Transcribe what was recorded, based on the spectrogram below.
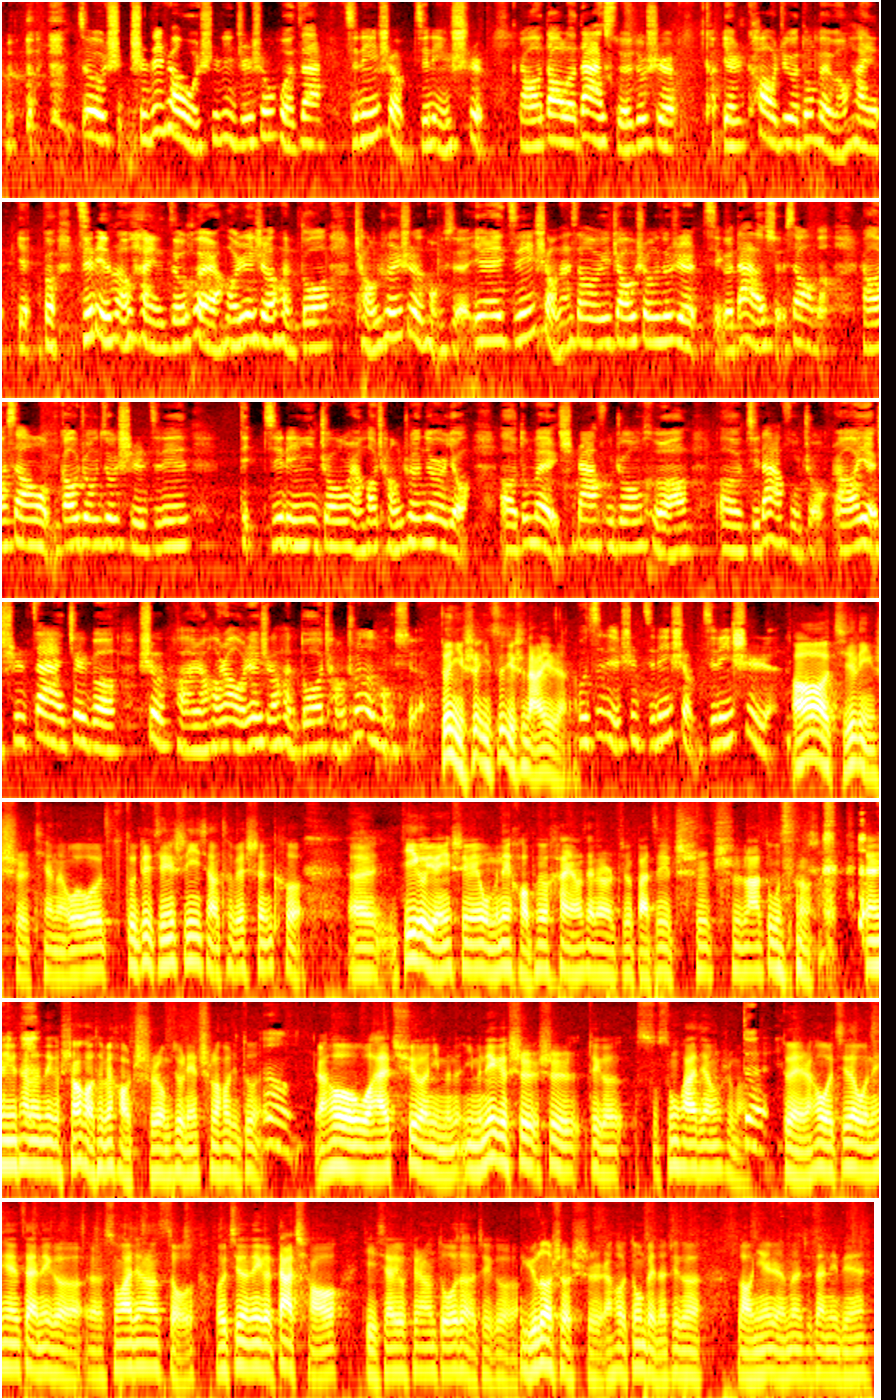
就是实际上我是一直生活在吉林省吉林市，然后到了大学就是也是靠这个东北文化研研不吉林文化研究会，然后认识了很多长春市的同学，因为吉林省它相当于招生就是几个大的学校嘛，然后像我们高中就是吉林。吉林一中，然后长春就是有呃东北师大附中和呃吉大附中，然后也是在这个社团，然后让我认识了很多长春的同学。所以你是你自己是哪里人？我自己是吉林省吉林市人。哦，吉林市，天哪，我我都对吉林市印象特别深刻。呃，第一个原因是因为我们那好朋友汉阳在那儿就把自己吃吃拉肚子了，但是因为他的那个烧烤特别好吃，我们就连吃了好几顿。嗯，然后我还去了你们的，你们那个是是这个松松花江是吗？对对，然后我记得我那天在那个呃松花江上走，我记得那个大桥底下有非常多的这个娱乐设施，然后东北的这个老年人们就在那边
